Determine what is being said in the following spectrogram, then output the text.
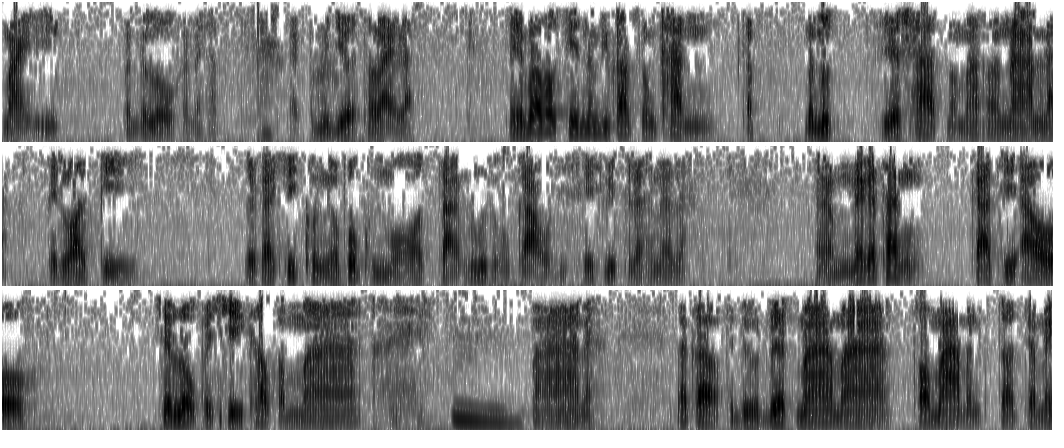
ใหม่อีกวัณโรคกันนะครับค่ะแต่ก็ไม่เยอะเท่าไหร่ละจะเห็นว่าวัคซีนนั้นมีความสำคัญกับมนุษยชาติมามากมานานแล้วเป็นร้อยปี โดยการคิดคนกับพวกคุณหมอต่างรุ่นเก่าๆที่เสียชีวิตไปแล้วทั้งนั้นแหละครับอ่าแม้กระทั่งการที่เอาเชื้อโรคไปฉีดเข้ากับม้าอืมม้านะแล้วก็ไปดูดเลือดม้ามาเพราะม้ามันก็จะไม่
